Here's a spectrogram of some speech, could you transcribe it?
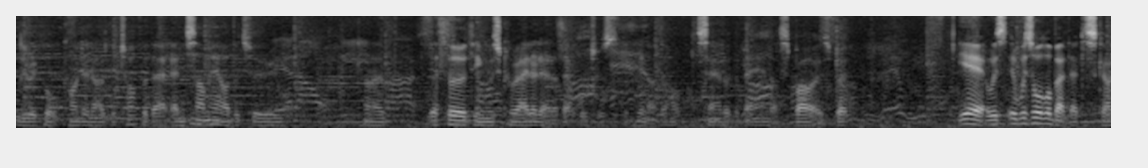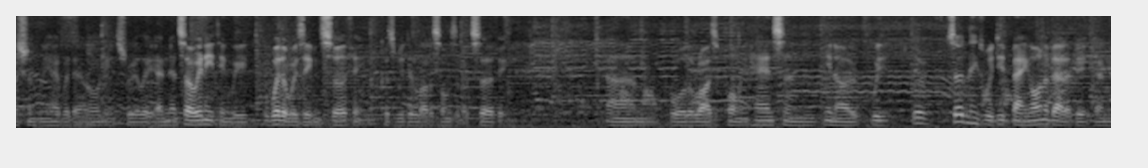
lyrical content over the top of that, and somehow the two kind of the third thing was created out of that, which was you know the whole sound of the band, I suppose. But yeah, it was it was all about that discussion we had with our audience, really. And, and so anything we, whether it was even surfing, because we did a lot of songs about surfing, um, or the rise of Pauline Hanson. You know, we there were certain things we did bang on about a bit, and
